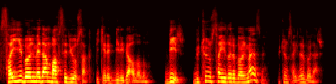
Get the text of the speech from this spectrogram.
sayıyı bölmeden bahsediyorsak bir kere biri bir alalım. 1 bütün sayıları bölmez mi? Bütün sayıları böler.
